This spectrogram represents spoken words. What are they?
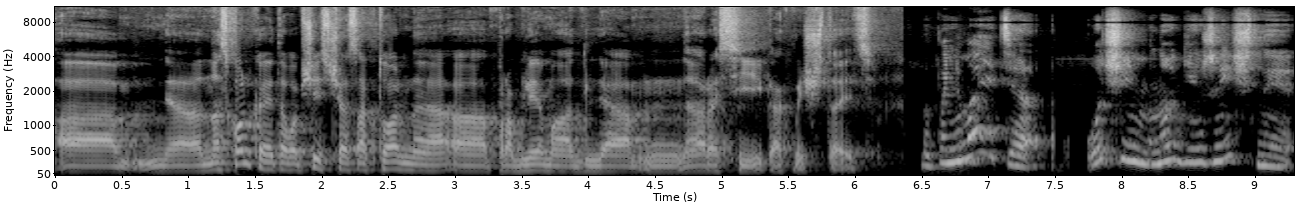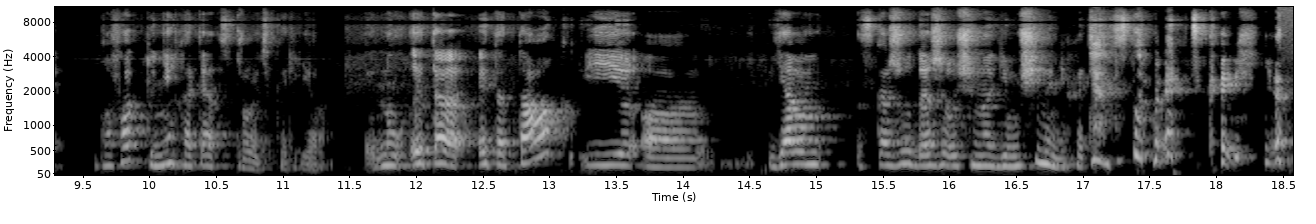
А, насколько это вообще сейчас актуальная проблема для России, как вы считаете? Вы понимаете, очень многие женщины по факту не хотят строить карьеру. Ну, это, это так, и э, я вам скажу, даже очень многие мужчины не хотят строить карьеру.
